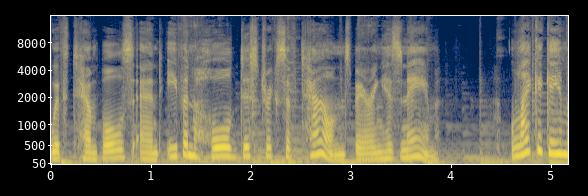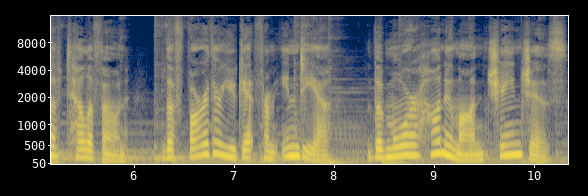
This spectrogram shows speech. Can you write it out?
with temples and even whole districts of towns bearing his name. Like a game of telephone, the farther you get from India, the more Hanuman changes.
